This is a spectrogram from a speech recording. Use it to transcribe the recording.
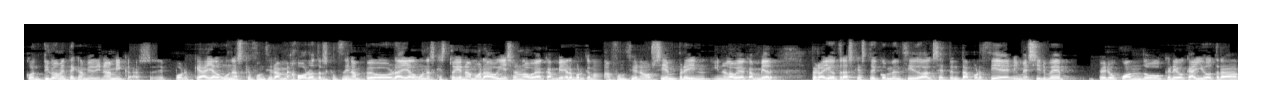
continuamente cambio dinámicas, eh, porque hay algunas que funcionan mejor, otras que funcionan peor, hay algunas que estoy enamorado y esa no la voy a cambiar porque me ha funcionado siempre y, no la voy a cambiar, pero hay otras que estoy convencido al 70% y me sirve, pero cuando creo que hay otra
